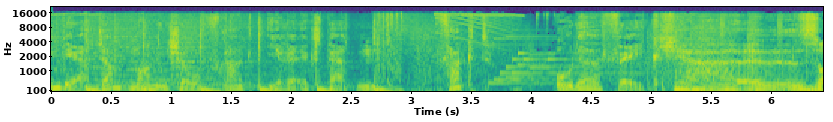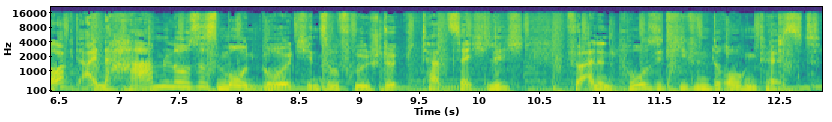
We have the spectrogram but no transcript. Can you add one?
MDR Jump Morning Show fragt ihre Experten. Fakt oder Fake? Ja, äh, sorgt ein harmloses Mohnbrötchen zum Frühstück tatsächlich für einen positiven Drogentest?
